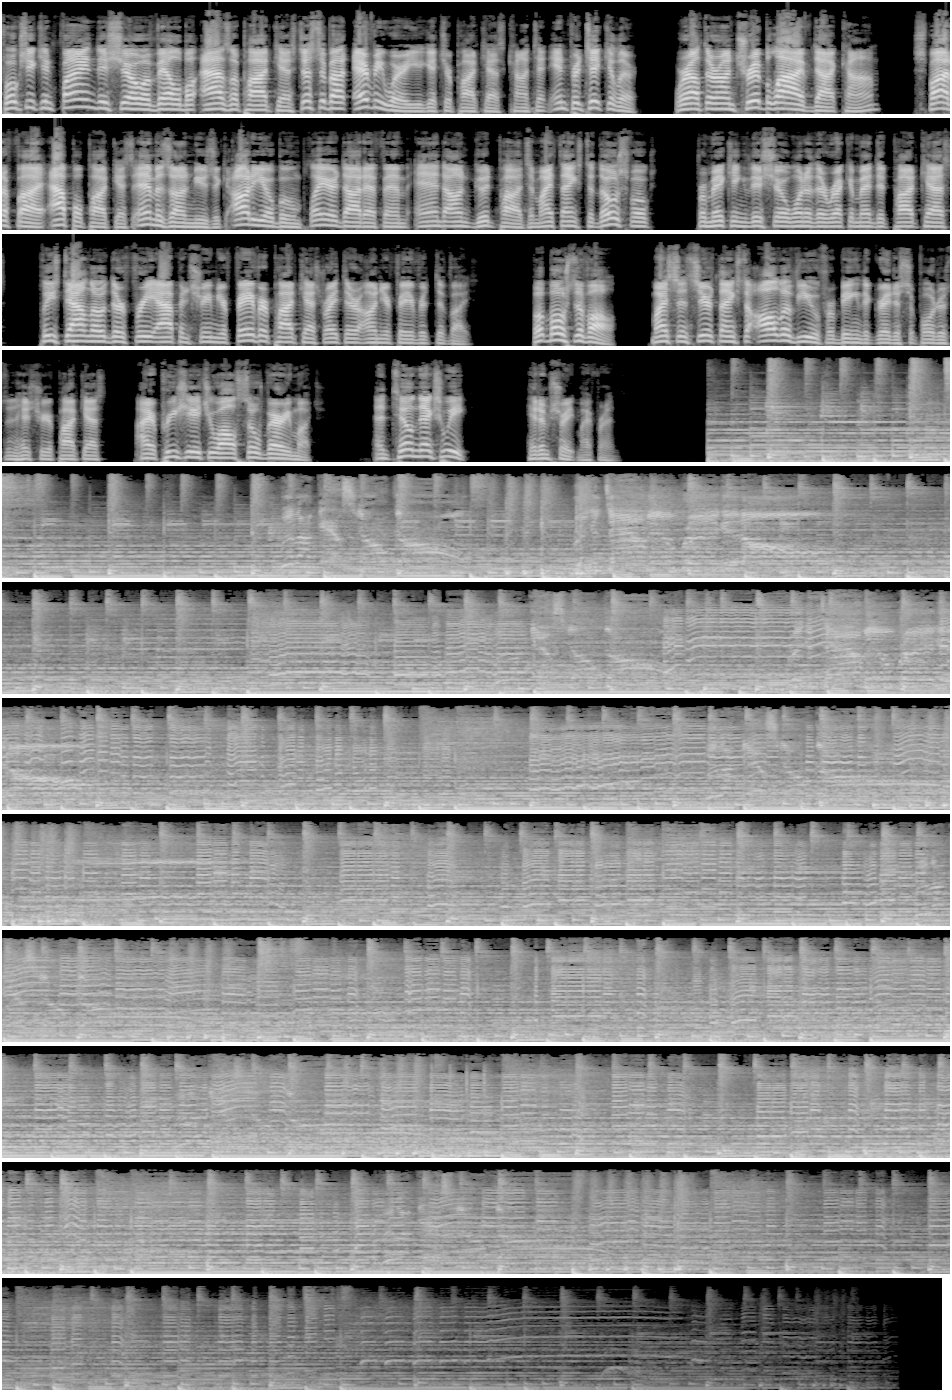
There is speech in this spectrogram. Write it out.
Folks, you can find this show available as a podcast just about everywhere you get your podcast content. In particular, we're out there on triblive.com, Spotify, Apple Podcasts, Amazon Music, Audio Boom, Player.fm, and on Good Pods. And my thanks to those folks for making this show one of their recommended podcasts. Please download their free app and stream your favorite podcast right there on your favorite device. But most of all, my sincere thanks to all of you for being the greatest supporters in the history of podcasts. I appreciate you all so very much. Until next week, hit 'em straight, my friends.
